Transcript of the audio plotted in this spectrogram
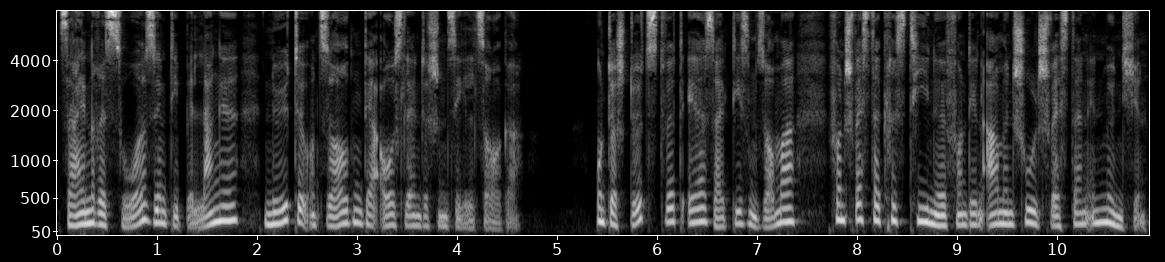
Sein Ressort sind die Belange, Nöte und Sorgen der ausländischen Seelsorger. Unterstützt wird er seit diesem Sommer von Schwester Christine von den armen Schulschwestern in München.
